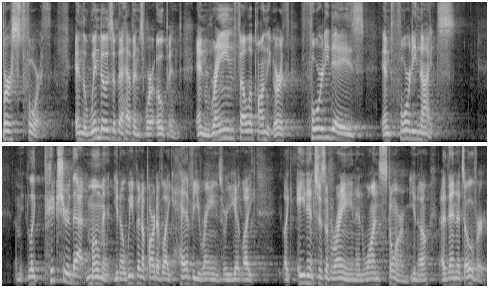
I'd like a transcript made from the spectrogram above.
burst forth, and the windows of the heavens were opened, and rain fell upon the earth 40 days and 40 nights. I mean, like, picture that moment. You know, we've been a part of like heavy rains where you get like, like eight inches of rain in one storm, you know, and then it's over.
